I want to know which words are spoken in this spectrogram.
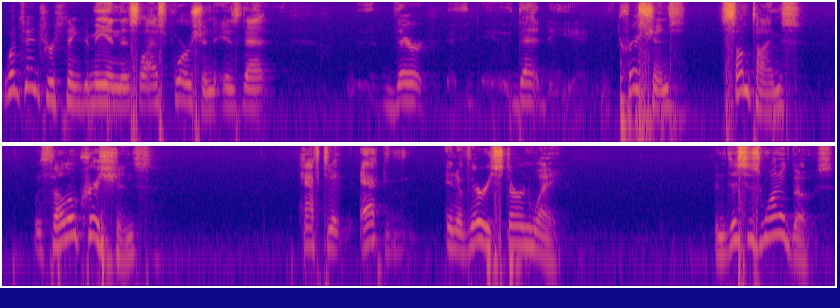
What's interesting to me in this last portion is that there that Christians sometimes with fellow Christians have to act in a very stern way. And this is one of those.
